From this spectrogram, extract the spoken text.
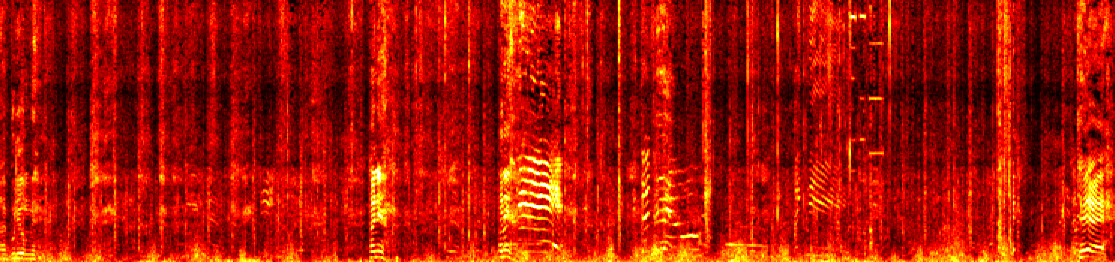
아 물이 없네 아니 아니 끝내요. 화이팅!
